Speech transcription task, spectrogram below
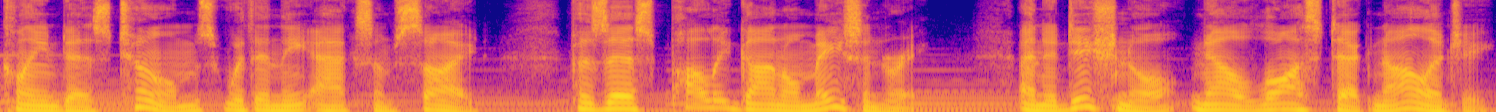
claimed as tombs within the Axum site, possess polygonal masonry, an additional, now lost technology,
